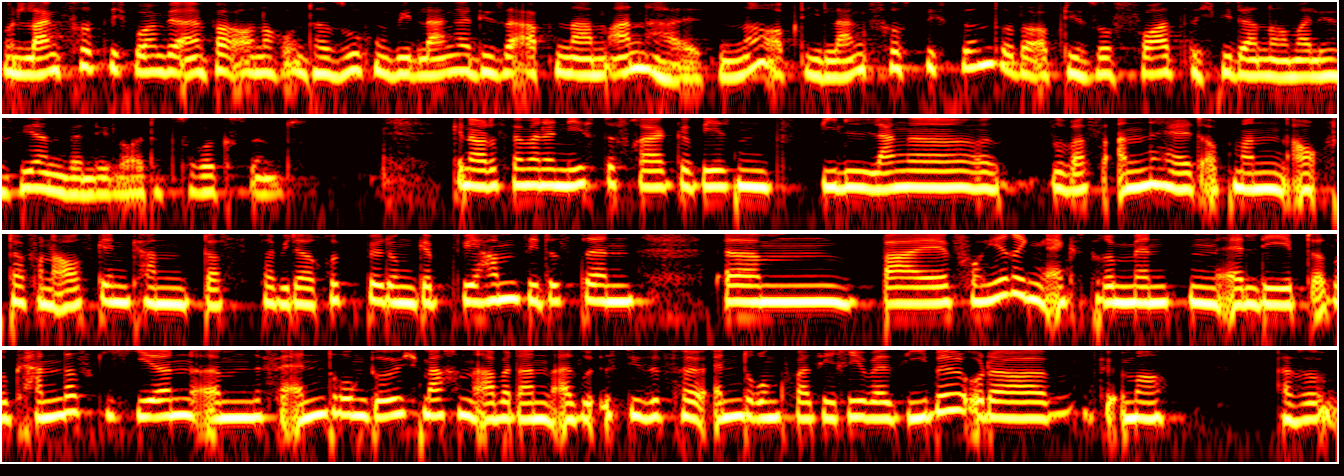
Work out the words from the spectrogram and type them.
Und langfristig wollen wir einfach auch noch untersuchen, wie lange diese Abnahmen anhalten, ne? ob die langfristig sind oder ob die sofort sich wieder normalisieren, wenn die Leute zurück sind. Genau, das wäre meine nächste Frage gewesen, wie lange sowas anhält, ob man auch davon ausgehen kann, dass es da wieder Rückbildung gibt. Wie haben Sie das denn ähm, bei vorherigen Experimenten erlebt? Also kann das Gehirn ähm, eine Veränderung durchmachen, aber dann, also ist diese Veränderung quasi reversibel oder für immer? Also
